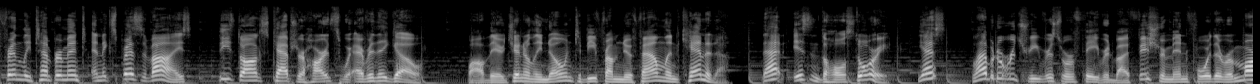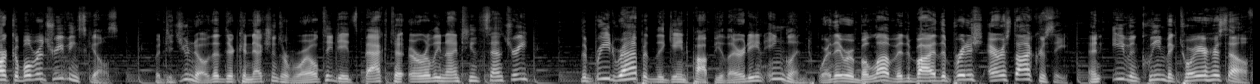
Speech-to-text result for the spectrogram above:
friendly temperament, and expressive eyes, these dogs capture hearts wherever they go. While they are generally known to be from Newfoundland, Canada, that isn't the whole story. Yes, Labrador Retrievers were favored by fishermen for their remarkable retrieving skills, but did you know that their connection to royalty dates back to early 19th century? The breed rapidly gained popularity in England, where they were beloved by the British aristocracy and even Queen Victoria herself.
